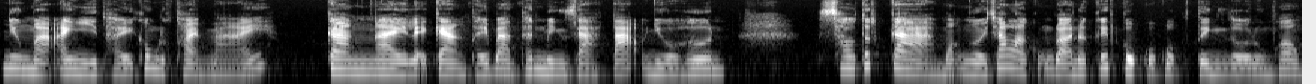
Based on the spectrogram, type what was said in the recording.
Nhưng mà anh ấy thấy không được thoải mái. Càng ngày lại càng thấy bản thân mình giả tạo nhiều hơn. Sau tất cả mọi người chắc là cũng đoán được kết cục của cuộc tình rồi đúng không?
